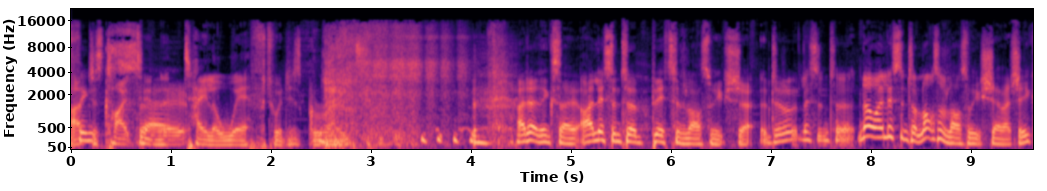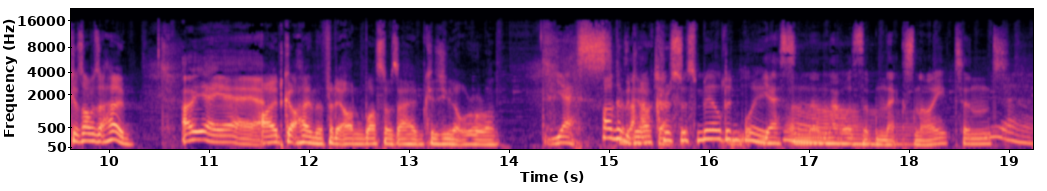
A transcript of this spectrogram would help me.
I think just typed so. in Taylor whiffed, which is great. I don't think so. I listened to a bit of last week's show. Did I listen to? No, I listened to lots of last week's show actually because I was at home. oh yeah, yeah, yeah. I'd got home and put it on whilst I was at home because you lot were all on. Yes. Oh, then we I did our Christmas meal, didn't we? Yes, and then that was the Oh. next night. And Yeah.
